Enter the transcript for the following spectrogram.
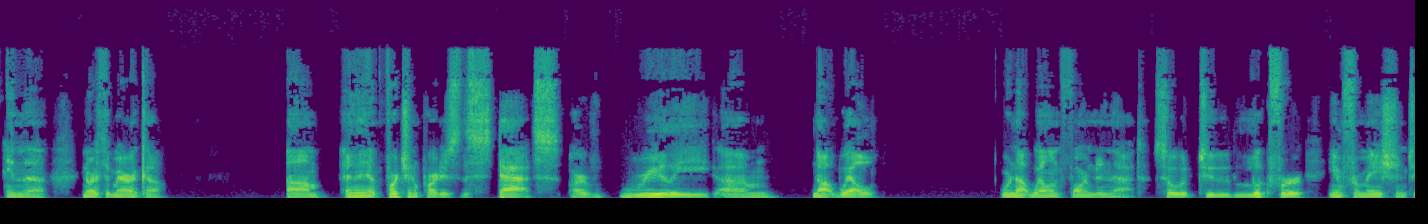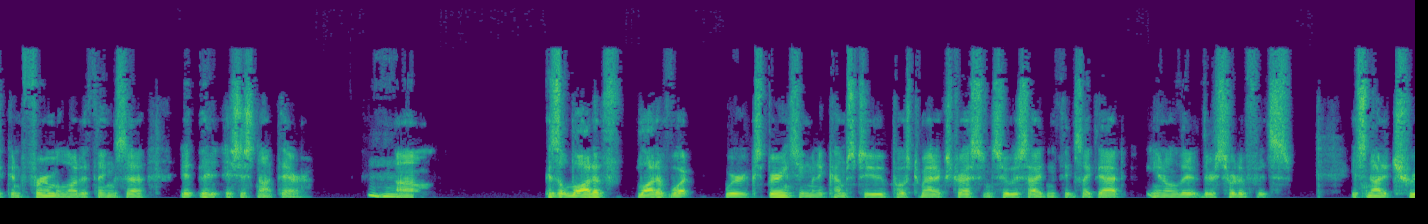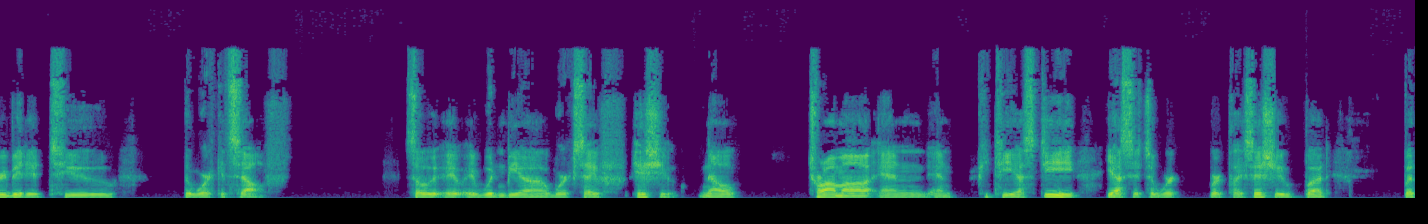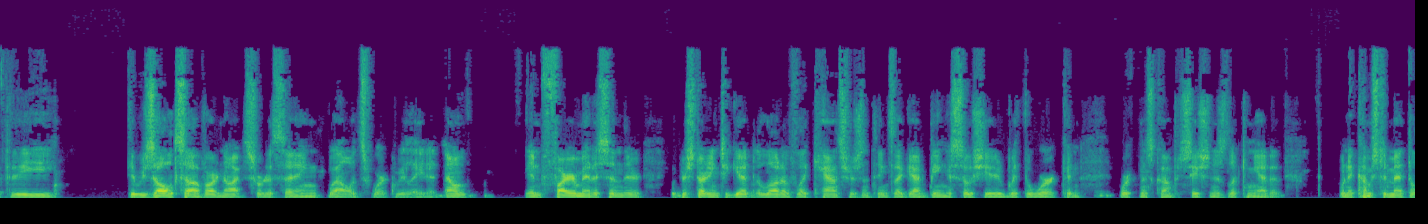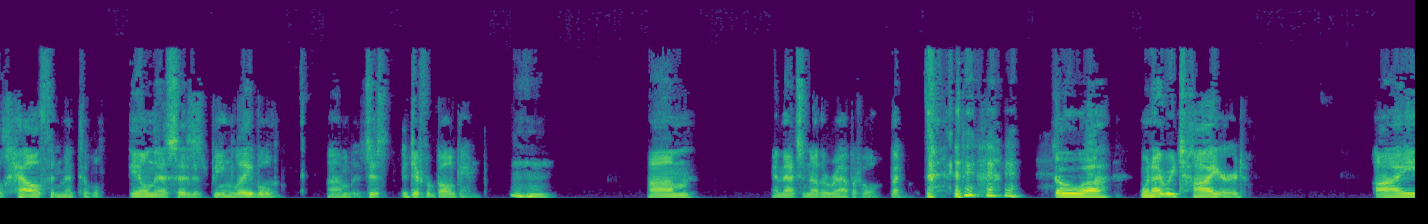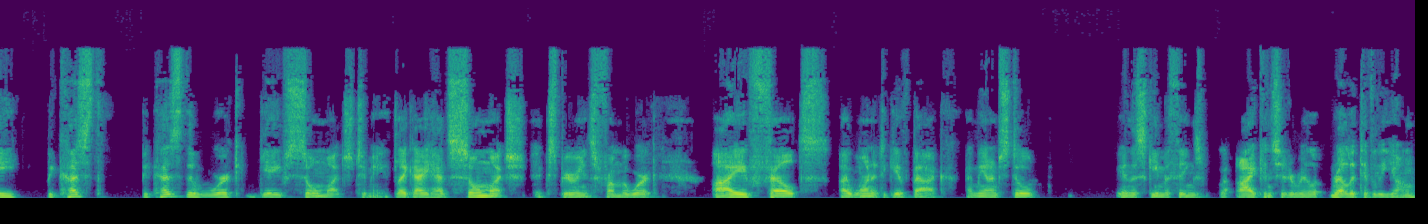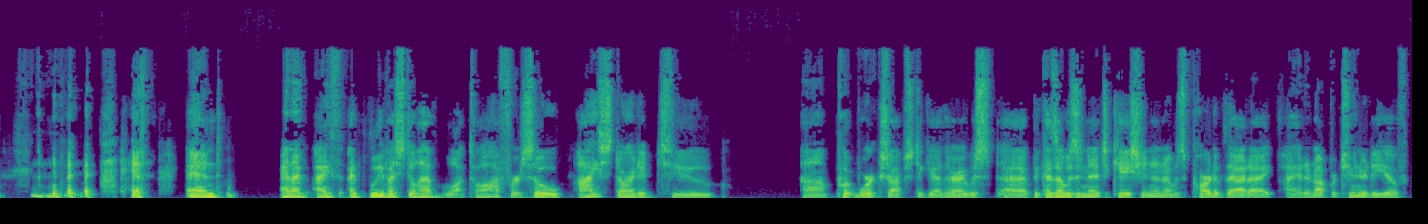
in the North America. Um, and the unfortunate part is the stats are really um, not well we're not well informed in that. So to look for information to confirm a lot of things, uh, it, it, it's just not there. Mm-hmm. Um, a lot of, lot of what we're experiencing when it comes to post-traumatic stress and suicide and things like that, you know, they're, they're sort of, it's, it's not attributed to the work itself. So it, it wouldn't be a work safe issue. Now, trauma and, and PTSD, yes, it's a work workplace issue, but but the the results of are not sort of saying, well, it's work related. Now, in fire medicine, they're they're starting to get a lot of like cancers and things like that being associated with the work, and workman's compensation is looking at it. When it comes to mental health and mental illness, as it's being labeled, um, it's just a different ballgame. Mm-hmm. Um, and that's another rabbit hole. But so uh, when I retired, I because because the work gave so much to me, like I had so much experience from the work, I felt I wanted to give back. I mean, I'm still in the scheme of things, I consider rel- relatively young, and, and and I, I, I believe I still have a lot to offer. So I started to uh, put workshops together. I was uh, because I was in education and I was part of that. I I had an opportunity of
